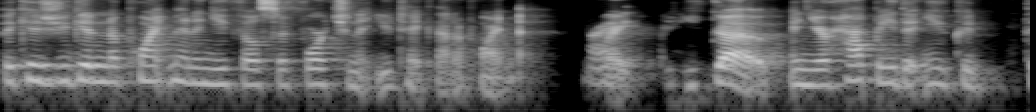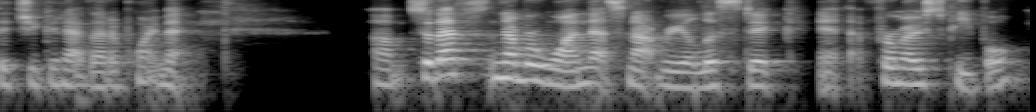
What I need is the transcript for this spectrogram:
because you get an appointment and you feel so fortunate you take that appointment. Right. right? You go and you're happy that you could that you could have that appointment. Um, so that's number one. That's not realistic eh, for most people.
